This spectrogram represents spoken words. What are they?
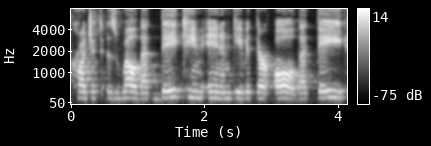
project as well that they came in and gave it their all that they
